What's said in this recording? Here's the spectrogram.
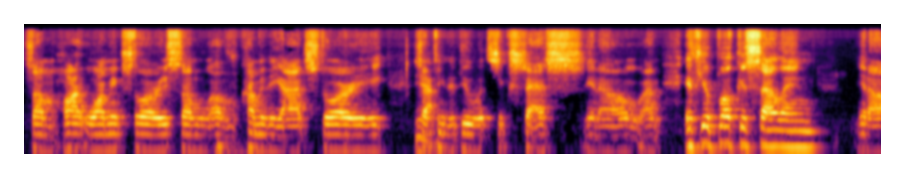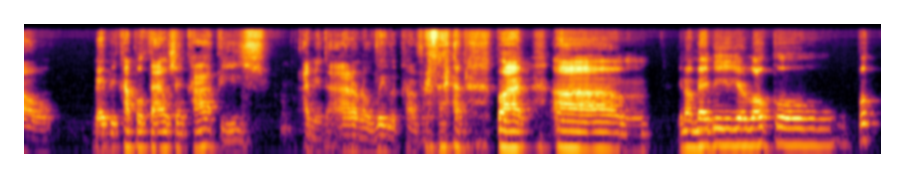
some heartwarming stories, some overcoming the odds story, yeah. something to do with success. You know, um, if your book is selling, you know, maybe a couple thousand copies. I mean, I don't know we would cover that, but um, you know, maybe your local book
